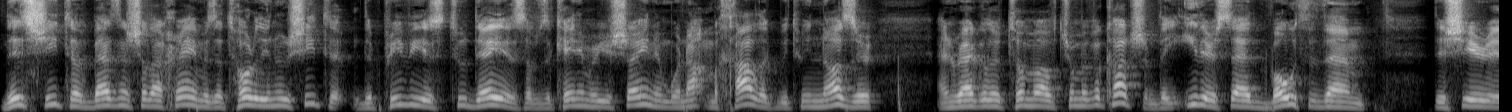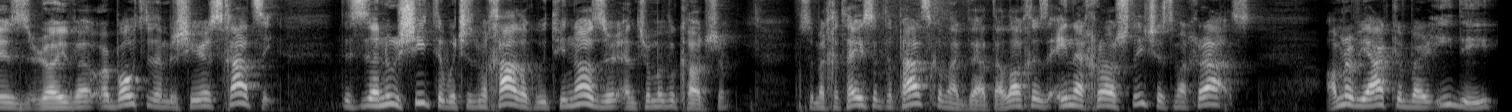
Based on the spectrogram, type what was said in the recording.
This sheet of Bezin Shalachreim is a totally new sheet. The previous two days of Zakenim or Yishainim were not mechalik between Nazir and regular Tumah of Tumah V'Kachim. They either said both of them the shear is Roiva or both of them the shear is Chatzi. This is a new sheet which is mechalik between Nazir and Tumah V'Kachim. So Mechatais at the Pascal like that. Allah is Einach Rosh Lishas Machras. Amr Yaakov Bar Idi,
